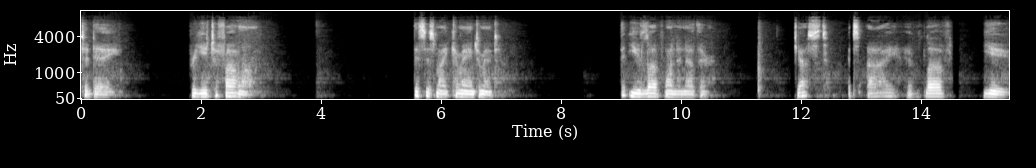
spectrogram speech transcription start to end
today for you to follow. This is my commandment that you love one another just as I have loved you.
